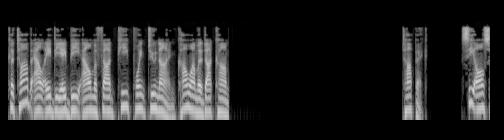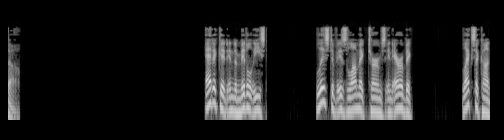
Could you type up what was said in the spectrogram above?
Kitab al-Adab al-Mufrad p.29 Kawama.com See also Etiquette in the Middle East List of Islamic terms in Arabic Lexicon.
